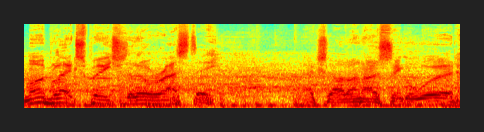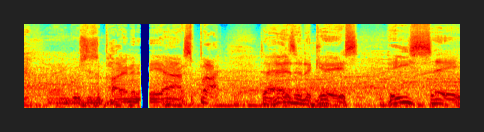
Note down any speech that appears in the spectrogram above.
My black speech is a little rusty. Actually, I don't know a single word. Language is a pain in the ass, but to hazard a guess, he said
